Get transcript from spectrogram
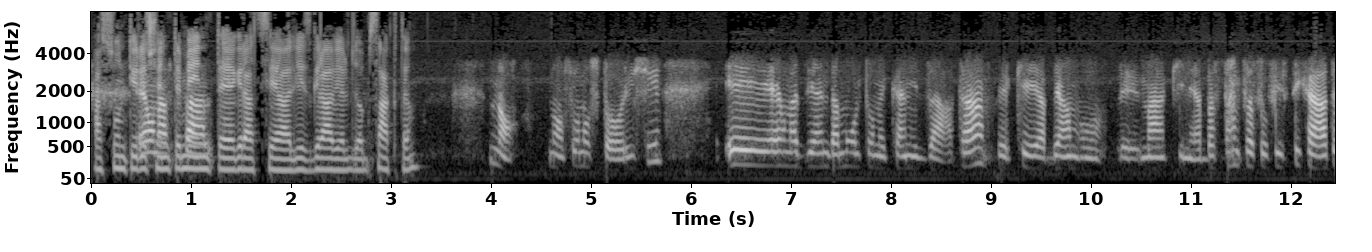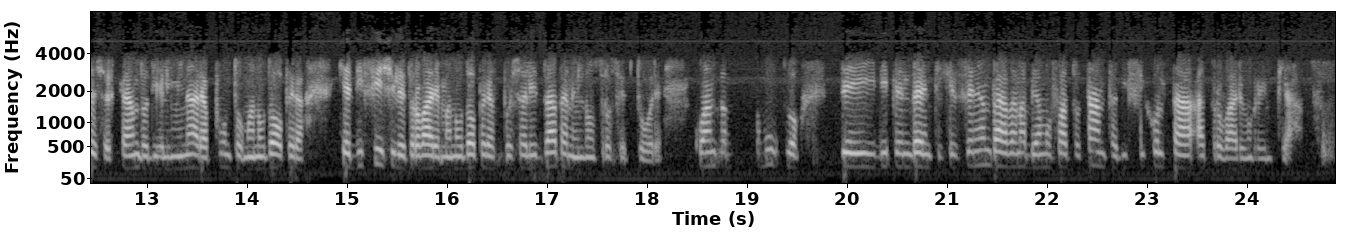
Assunti È recentemente grazie agli sgravi al Jobs Act? No, no, sono storici e è un'azienda molto meccanizzata perché abbiamo le macchine abbastanza sofisticate cercando di eliminare appunto manodopera che è difficile trovare manodopera specializzata nel nostro settore. Quando abbiamo avuto dei dipendenti che se ne andavano abbiamo fatto tanta difficoltà a trovare un rimpiazzo.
